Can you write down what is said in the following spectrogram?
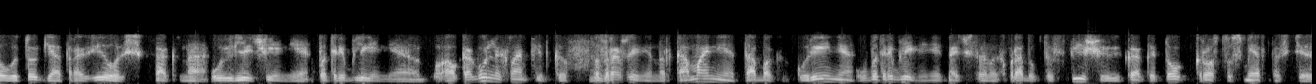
что в итоге отразилось как на увеличение потребление алкогольных напитков, возражение наркомании, табакокурения, употребление некачественных продуктов в пищу и, как итог, к росту смертности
